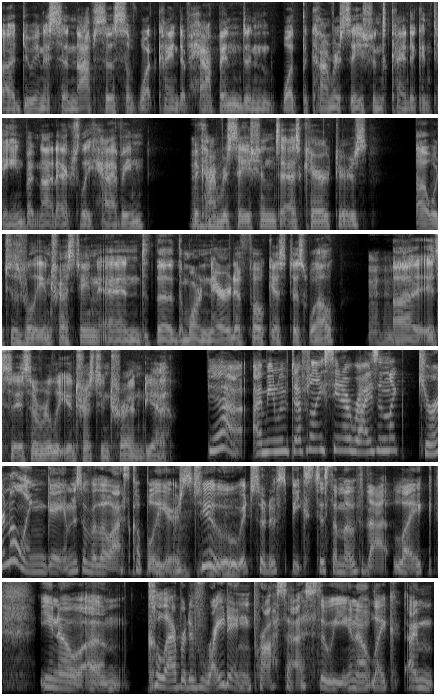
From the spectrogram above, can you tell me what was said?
uh, doing a synopsis of what kind of happened and what the conversations kind of contain, but not actually having the Mhm. conversations as characters, uh, which is really interesting. And the the more narrative focused as well. Mhm. Uh, it's it's a really interesting trend. Yeah. Yeah, I mean, we've definitely seen a rise in like journaling games over the last couple of years too, mhm. which sort of speaks to some of that, like, you know, um, collaborative writing process that we, you know, like I'm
